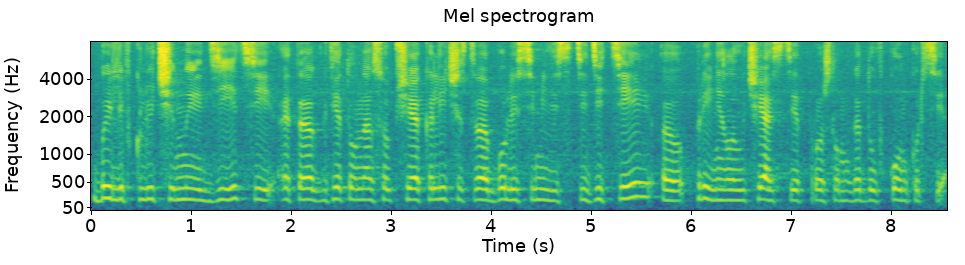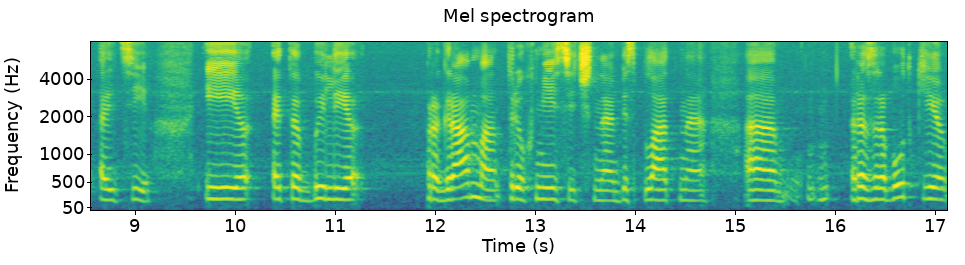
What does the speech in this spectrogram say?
были включены дети. Это где-то у нас общее количество, более 70 детей э, приняло участие в прошлом году в конкурсе IT. И это были программа трехмесячная, бесплатная, разработки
